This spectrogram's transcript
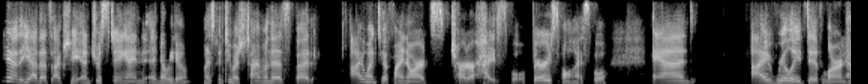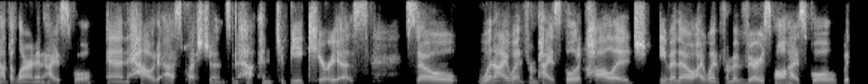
Yeah, yeah, that's actually interesting. I, I know we don't want to spend too much time on this, but I went to a fine arts charter high school, very small high school. And I really did learn how to learn in high school and how to ask questions and how and to be curious. So when I went from high school to college, even though I went from a very small high school with,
